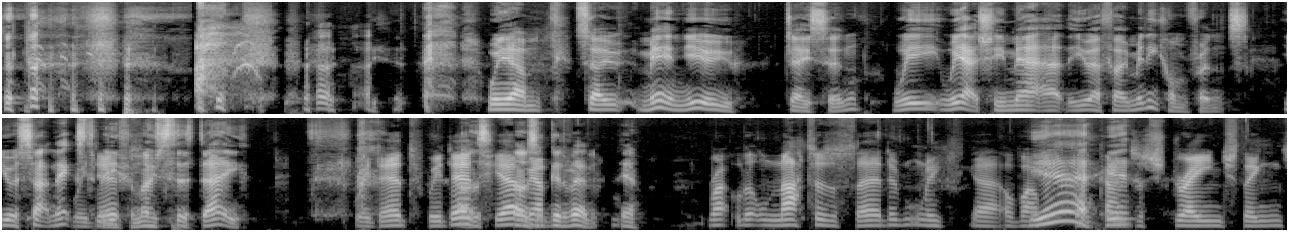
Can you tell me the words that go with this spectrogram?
We um so me and you, Jason, we we actually met at the UFO mini conference. You were sat next We to me for most of the day. We did. We That did. was, yeah, that we was a good event. Yeah. right, little natters there, didn't we? Yeah, about Yeah, all kinds of strange things.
